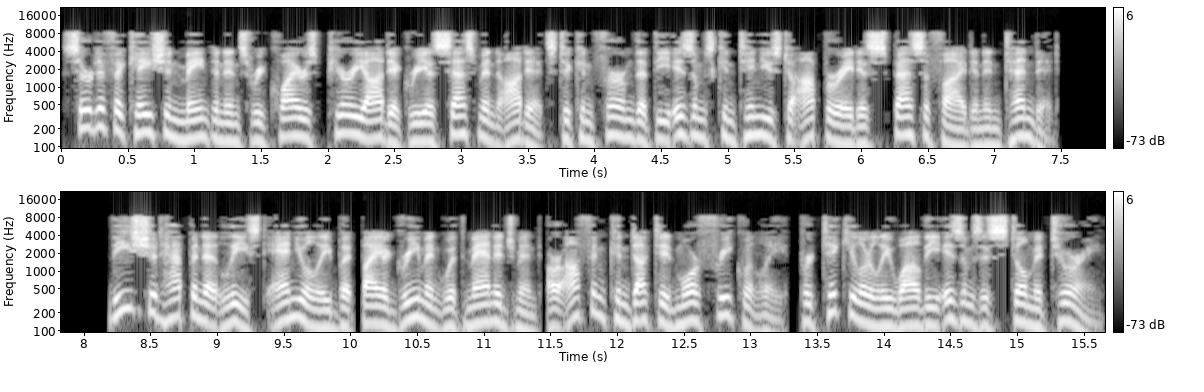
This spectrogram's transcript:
Certification maintenance requires periodic reassessment audits to confirm that the ISMS continues to operate as specified and intended. These should happen at least annually but by agreement with management are often conducted more frequently, particularly while the ISMS is still maturing.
